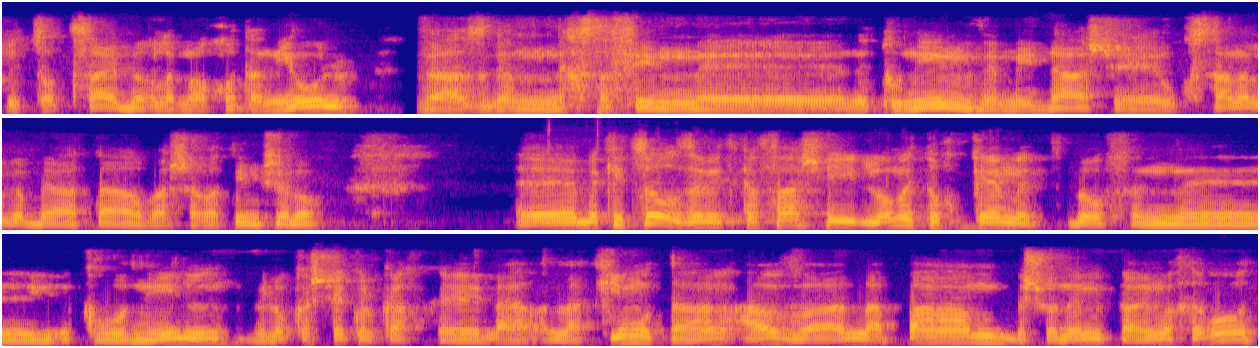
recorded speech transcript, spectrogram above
פריצות סייבר למערכות הניהול, ואז גם נחשפים אה, נתונים ומידע שאוחסן על גבי האתר והשרתים שלו. בקיצור, זו מתקפה שהיא לא מתוחכמת באופן עקרוני ולא קשה כל כך להקים אותה, אבל הפעם, בשונה מפעמים אחרות,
